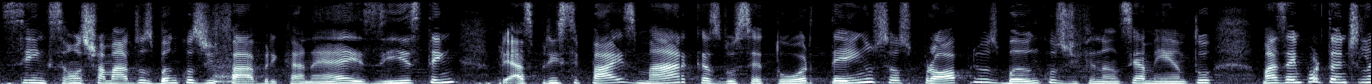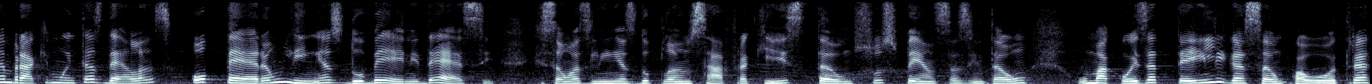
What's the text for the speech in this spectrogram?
Sim, são os chamados bancos de fábrica, né? Existem as principais marcas do setor têm os seus próprios bancos de financiamento, mas é importante lembrar que muitas delas elas operam linhas do BNDES, que são as linhas do Plano Safra que estão suspensas. Então, uma coisa tem ligação com a outra,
